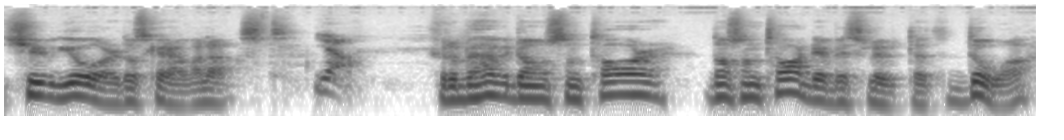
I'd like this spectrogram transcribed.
20 år då ska det här vara löst. Ja, För då behöver de som tar, de som tar det beslutet då.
